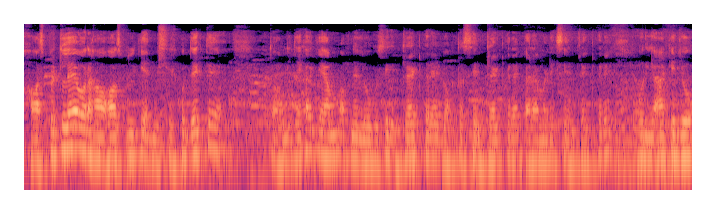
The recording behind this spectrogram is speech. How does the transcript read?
हॉस्पिटल है और हाँ हॉस्पिटल के एडमिनिस्ट्रेशन को देखते हैं। तो हमने देखा कि हम अपने लोगों से इंटरेक्ट करें डॉक्टर से इंटरेक्ट करें पैरामेडिक से इंटरेक्ट करें और यहाँ के जो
